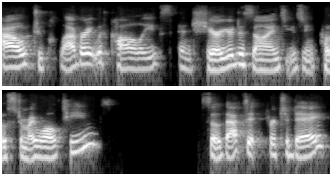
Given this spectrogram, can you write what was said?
how to collaborate with colleagues and share your designs using Poster My Wall Teams. So that's it for today.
